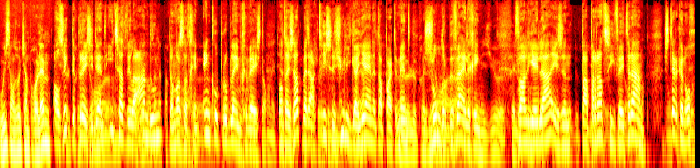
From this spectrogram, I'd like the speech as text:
Oui, sans aucun problème. Als ik de president iets had willen aandoen, dan was dat geen enkel probleem geweest. Want hij zat bij de actrice Julie Gaillet in het appartement zonder beveiliging. Valiela is een paparazzi-veteraan. Sterker nog,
